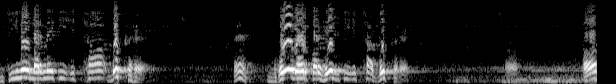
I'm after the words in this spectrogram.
जीने मरने की इच्छा दुख है, है? भोग और परहेज की इच्छा दुख है। और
